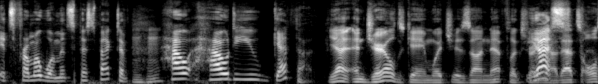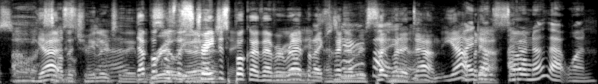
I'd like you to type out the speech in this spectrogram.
it's from a woman's perspective. Mm-hmm. How how do you get that? yeah, and Gerald's Game, which is on Netflix right now, that's also. Oh, Yes. I saw the trailer today. That book Really was the strangest book I've ever Really read, but I couldn't put, seen put it it. down. Yeah, I but don't. so, I don't know that one.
